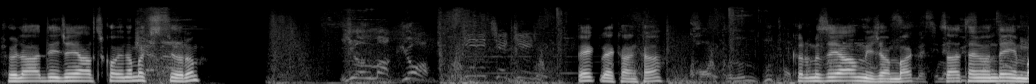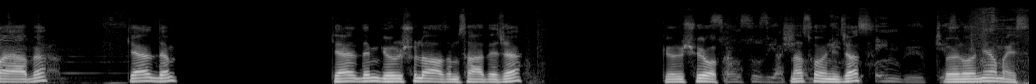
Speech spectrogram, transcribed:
Şöyle ADC'yi artık oynamak istiyorum. Bekle kanka. Kırmızıyı almayacağım bak. Zaten öndeyim bayağı bir. Geldim. Geldim. Görüşü lazım sadece. Görüşü yok. Nasıl oynayacağız? Böyle oynayamayız.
